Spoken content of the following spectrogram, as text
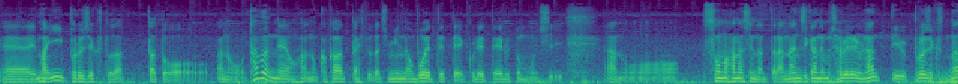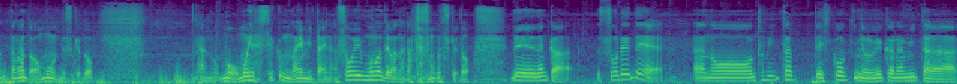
えー、まあ、いいプロジェクトだったとあの多分ねあの関わった人たちみんな覚えててくれてると思うしあのその話になったら何時間でも喋れるなっていうプロジェクトになったなとは思うんですけどあのもう思い出したくもないみたいなそういうものではなかったと思うんですけど。でなんかそれであの飛び立って飛行機の上から見た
